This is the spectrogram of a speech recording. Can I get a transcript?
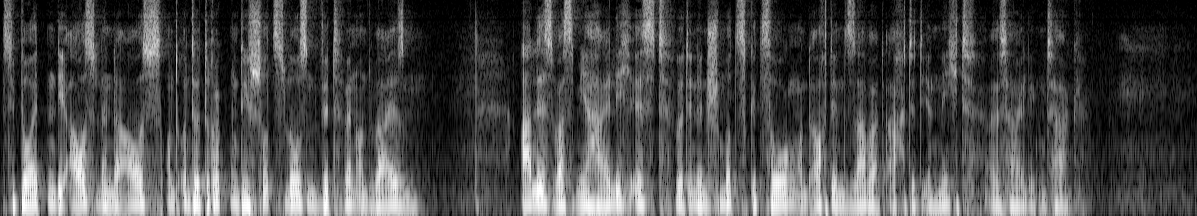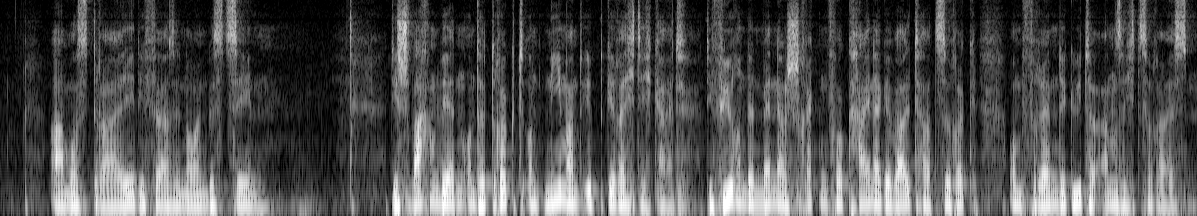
Sie beuten die Ausländer aus und unterdrücken die schutzlosen Witwen und Waisen. Alles, was mir heilig ist, wird in den Schmutz gezogen und auch den Sabbat achtet ihr nicht als heiligen Tag. Amos 3, die Verse 9 bis 10. Die Schwachen werden unterdrückt und niemand übt Gerechtigkeit. Die führenden Männer schrecken vor keiner Gewalttat zurück, um fremde Güter an sich zu reißen.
